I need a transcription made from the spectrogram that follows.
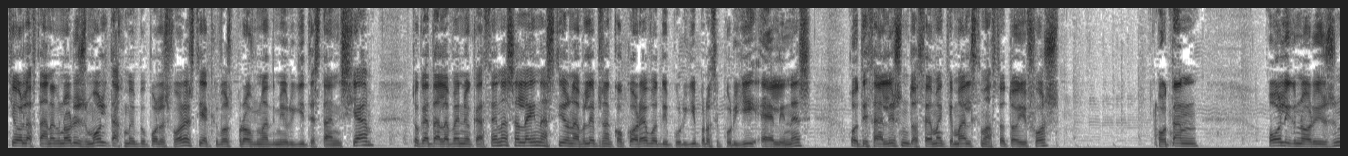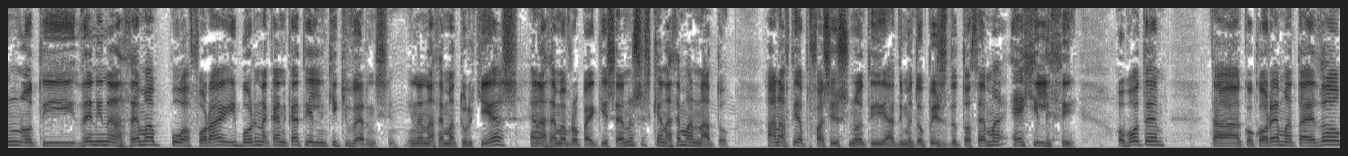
και όλα αυτά. Αναγνωρίζουμε όλοι, τα έχουμε πει πολλές φορές, τι ακριβώς πρόβλημα δημιουργείται στα νησιά. Το καταλαβαίνει ο καθένας, αλλά είναι αστείο να βλέπεις να κοκορεύονται υπουργοί, πρωθυπουργοί Έλληνες ότι θα λύσουν το θέμα και μάλιστα με αυτό το ύφος, όταν όλοι γνωρίζουν ότι δεν είναι ένα θέμα που αφορά ή μπορεί να κάνει κάτι η ελληνική κυβέρνηση. Είναι ένα θέμα Τουρκίας, ένα θέμα Ευρωπαϊκής Ένωσης και ένα θέμα ΝΑΤΟ. Αν αυτοί αποφασίσουν ότι αντιμετωπίζεται το θέμα, έχει λυθεί. Οπότε Τα κοκορέματα εδώ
